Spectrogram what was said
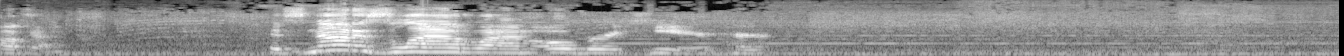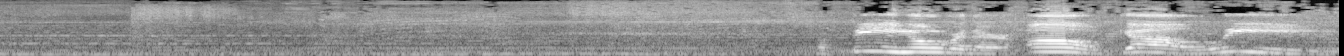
Okay. It's not as loud when I'm over here. But being over there, oh golly.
